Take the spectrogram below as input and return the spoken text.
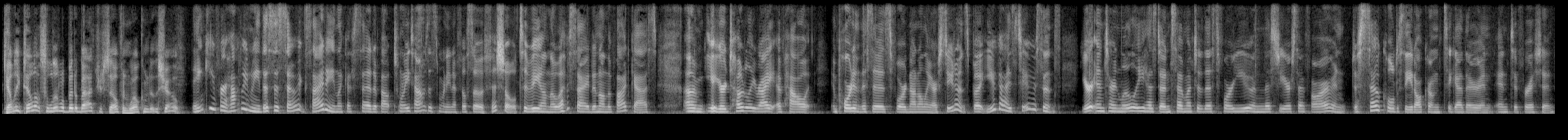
Kelly, tell us a little bit about yourself and welcome to the show. Thank you for having me. This is so exciting. Like I've said about 20 times this morning, I feel so official to be on the website and on the podcast. Um, yeah, you're totally right of how important this is for not only our students, but you guys too, since your intern Lily has done so much of this for you and this year so far, and just so cool to see it all come together and, and to fruition.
